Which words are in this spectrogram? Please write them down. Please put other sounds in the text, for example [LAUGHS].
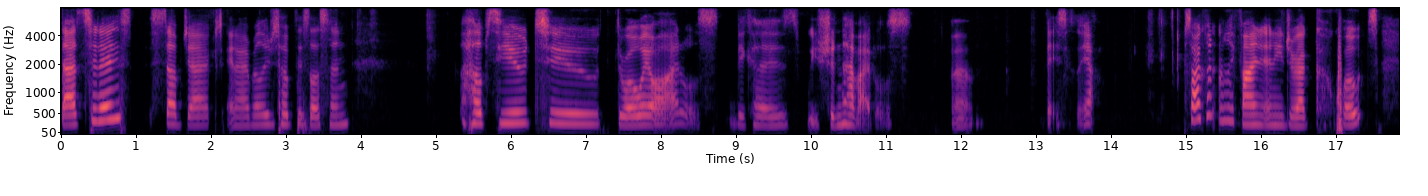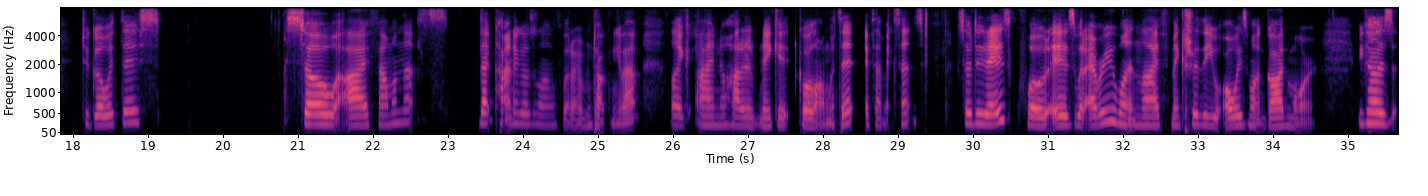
that's today's subject. And I really just hope this lesson helps you to throw away all idols because we shouldn't have idols. Um, basically, yeah. So I couldn't really find any direct quotes to go with this. So I found one that's that kind of goes along with what I'm talking about. Like I know how to make it go along with it, if that makes sense. So today's quote is whatever you want in life, make sure that you always want God more. Because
